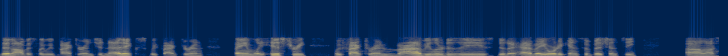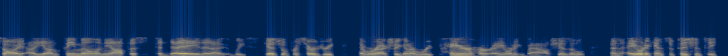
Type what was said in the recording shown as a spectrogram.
Then obviously we factor in genetics, we factor in family history. We factor in valvular disease. Do they have aortic insufficiency? Um, I saw a, a, young female in the office today that I, we scheduled for surgery that we're actually going to repair her aortic valve. She has a, an aortic insufficiency.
